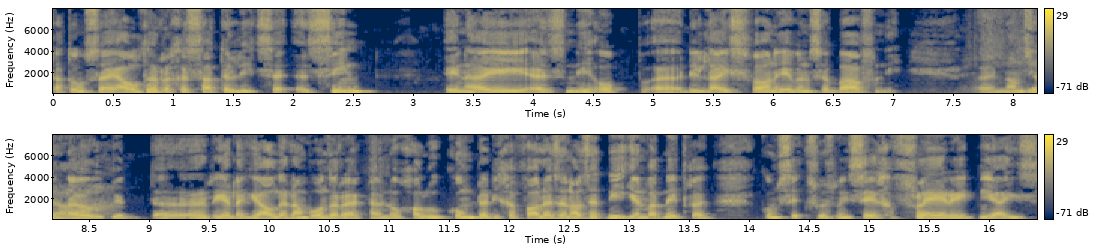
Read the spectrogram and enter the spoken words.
dat ons 'n helderige satelliet sien en hy is nie op uh, die lys van Heavens Above nie. En dan sit ja. nou weet uh, redelik helder dan wonder ek nou nogal hoekom dit die geval is en as dit nie een wat net ge, kom sê soos mense sê geflare het nie hy's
